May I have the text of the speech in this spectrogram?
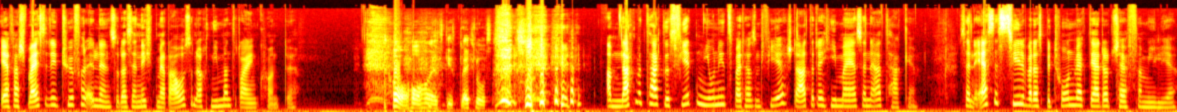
Er verschweißte die Tür von innen, sodass er nicht mehr raus und auch niemand rein konnte. Oh, jetzt geht's gleich los. Am Nachmittag des 4. Juni 2004 startete Hiemeyer seine Attacke. Sein erstes Ziel war das Betonwerk der Dodgev-Familie.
